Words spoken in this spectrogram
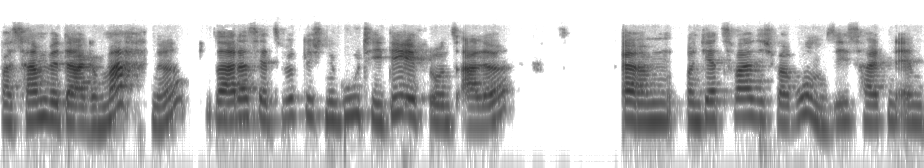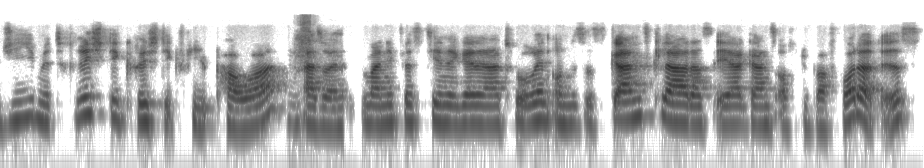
was haben wir da gemacht, ne? War das jetzt wirklich eine gute Idee für uns alle? Ähm, und jetzt weiß ich warum. Sie ist halt ein MG mit richtig, richtig viel Power, also eine manifestierende Generatorin. Und es ist ganz klar, dass er ganz oft überfordert ist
